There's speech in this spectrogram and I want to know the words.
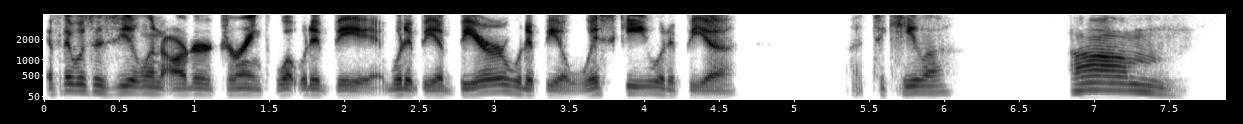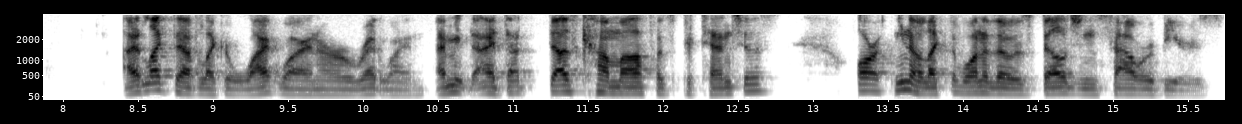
If there was a Zeal & Ardor drink, what would it be? Would it be a beer? Would it be a whiskey? Would it be a, a tequila? um, I'd like to have like a white wine or a red wine. I mean, I, that does come off as pretentious, or you know, like the one of those Belgian sour beers,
